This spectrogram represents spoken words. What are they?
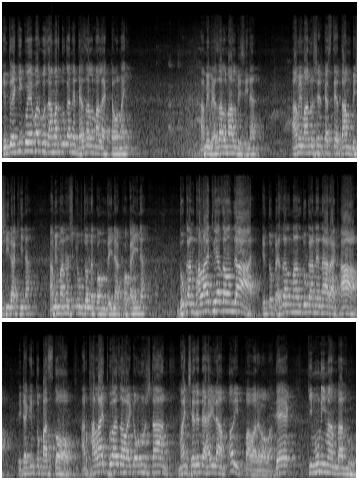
কিন্তু একই কয়ে পারব যে আমার দোকানে ভেজাল মাল একটাও নাই। আমি ভেজাল মাল বেশি না। আমি মানুষের কাছ থেকে দাম বেশি রাখি না। আমি মানুষকে ওজনে কম দেই না, ঠকাই না। দোকান ভালাই থুয়া যাওয়া যায়, কিন্তু ভেজাল মাল দোকানে না রাখা, এটা কিন্তু বাস্তব। আর ভালাই থুয়া যাওয়া এটা অনুষ্ঠান মাইনছেরে দেখাইলাম আরে বাবা রে বাবা, দেখ কি মন ইমানদার লোক।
